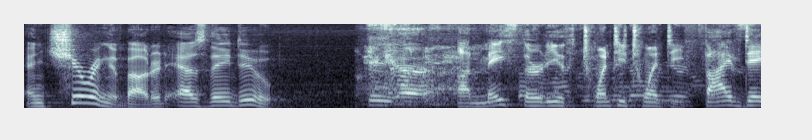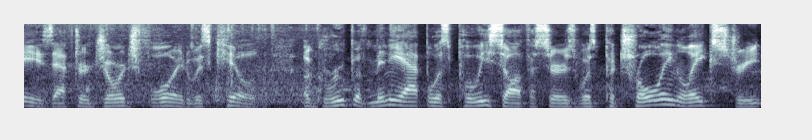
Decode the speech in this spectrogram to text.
and cheering about it as they do. On May 30th, 2020, five days after George Floyd was killed, a group of Minneapolis police officers was patrolling Lake Street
